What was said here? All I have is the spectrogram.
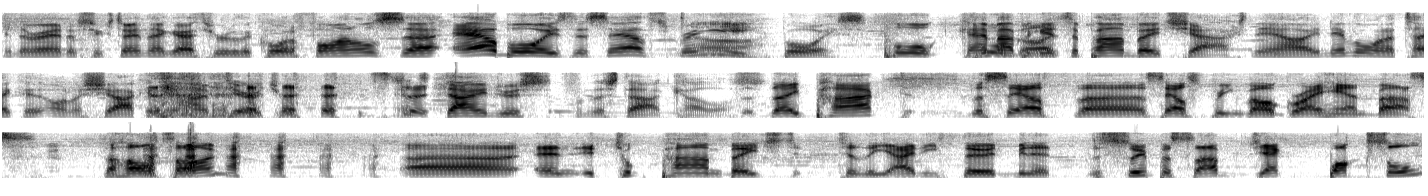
in the round of 16. They go through to the quarterfinals. Uh, our boys, the South Springy Oh. boys, Poor came poor up guys. against the Palm Beach Sharks. Now, you never want to take it on a shark in their home territory. It's it's dangerous from the start, Carlos. They parked the South uh, South Springvale Greyhound bus the whole time, uh, and it took Palm Beach to, to the 83rd minute. The super sub Jack Boxall,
